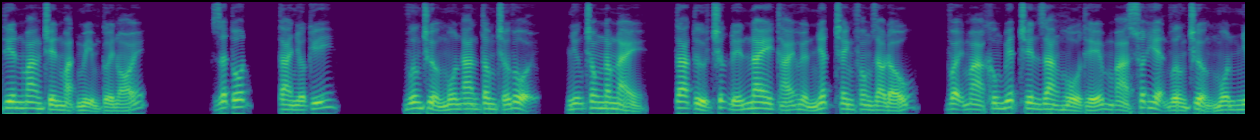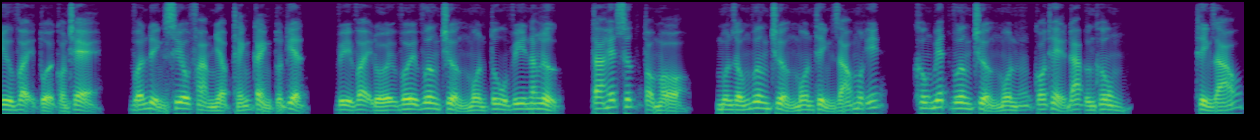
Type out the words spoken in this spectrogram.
thiên mang trên mặt mỉm cười nói. Rất tốt, ta nhớ kỹ. Vương trưởng môn an tâm chớ vội, những trong năm này, ta từ trước đến nay thái huyền nhất tranh phong giao đấu vậy mà không biết trên giang hồ thế mà xuất hiện vương trưởng môn như vậy tuổi còn trẻ, vẫn đỉnh siêu phàm nhập thánh cảnh tuấn kiệt, vì vậy đối với vương trưởng môn tu vi năng lực, ta hết sức tò mò, muốn giống vương trưởng môn thỉnh giáo một ít, không biết vương trưởng môn có thể đáp ứng không? Thỉnh giáo?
